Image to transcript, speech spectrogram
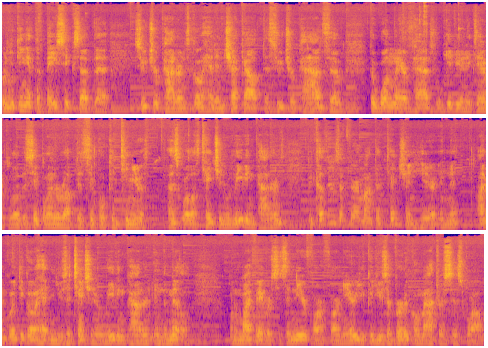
For looking at the basics of the suture patterns, go ahead and check out the suture pads. The, the one layer pads will give you an example of a simple interrupted, simple continuous as well as tension relieving patterns. Because there's a fair amount of tension here, and I'm going to go ahead and use a tension relieving pattern in the middle. One of my favorites is the near, far, far, near. You could use a vertical mattress as well.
